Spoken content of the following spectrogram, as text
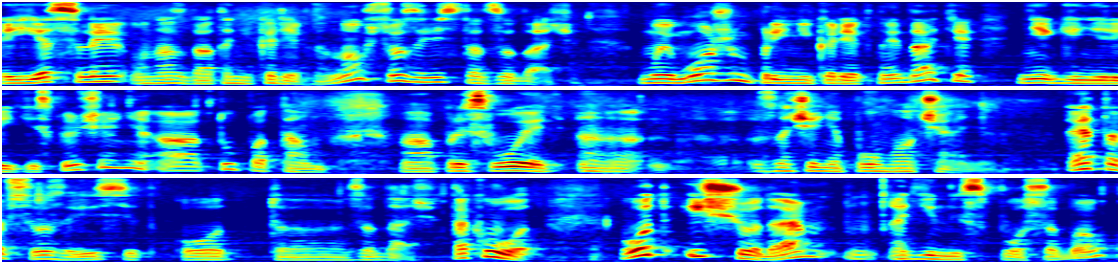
если у нас дата некорректна? Но все зависит от задачи. Мы можем при некорректной дате не генерить исключение, а тупо там а, присвоить а, значение по умолчанию. Это все зависит от а, задач. Так вот, вот еще да, один из способов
